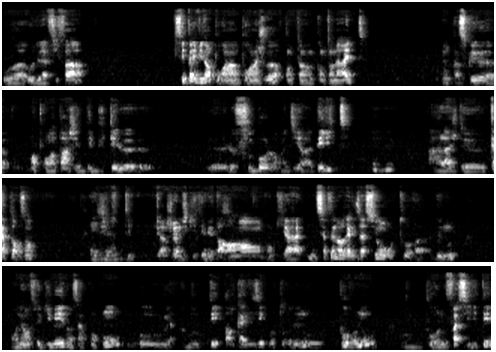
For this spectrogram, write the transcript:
ou de la FIFA c'est pas évident pour un pour un joueur quand on quand on arrête. Parce que euh, moi pour ma part j'ai débuté le, le, le football on va dire d'élite mm -hmm. à l'âge de 14 ans. Très jeune. Quitté, hyper jeune j'ai quitté mes parents. Donc il y a une certaine organisation autour de nous. On est entre guillemets dans un cocon où il y a tout est organisé autour de nous pour nous pour nous faciliter.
